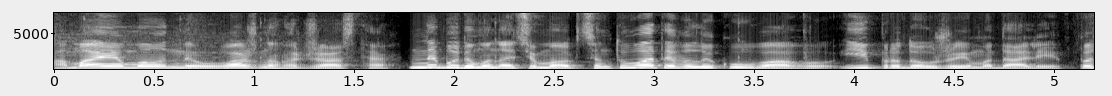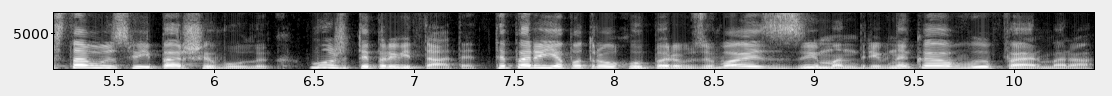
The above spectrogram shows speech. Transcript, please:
а маємо неуважного джаста. Не будемо на цьому акцентувати велику увагу і продовжуємо далі. Поставив свій перший вулик. Можете привітати. Тепер я потроху перевзуваюсь з мандрівника в фермера.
